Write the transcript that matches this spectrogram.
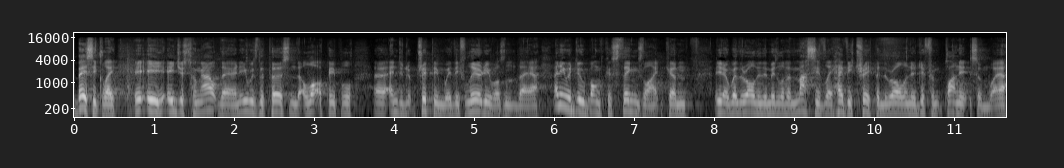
basically, he, he just hung out there and he was the person that a lot of people uh, ended up tripping with if Leary wasn't there. And he would do bonkers things like, um, you know, where they're all in the middle of a massively heavy trip and they're all on a different planet somewhere,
